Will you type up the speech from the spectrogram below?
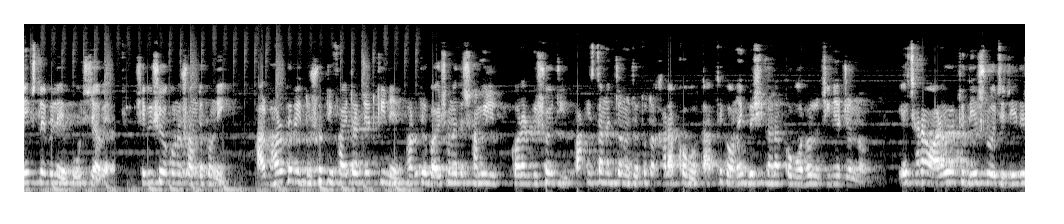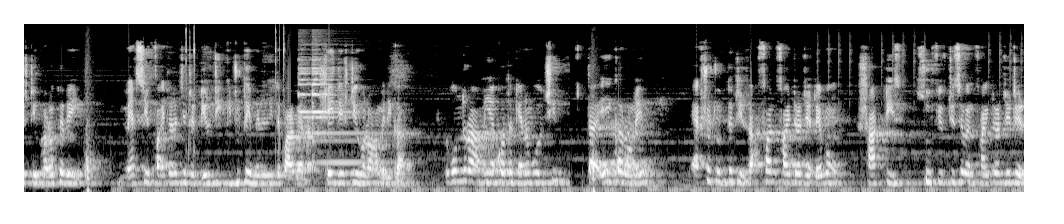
নেক্সট লেভেলে পৌঁছে যাবে, সে বিষয়ে কোনো সন্দেহ নেই। আর ভারতের এই দুশোটি ফাইটার জেট কিনে ভারতীয় বায়ুসেনাতে সামিল করার বিষয়টি পাকিস্তানের জন্য যতটা খারাপ খবর, তার থেকে অনেক বেশি খারাপ খবর হলো চীনের জন্য। এছাড়াও আরও একটি দেশ রয়েছে যে দেশটি ভারতের এই ম্যাসিভ ফাইটার জেটের ডিলটি কিছুতেই মেনে নিতে পারবে না, সেই দেশটি হলো আমেরিকা। তো বন্ধুরা, আমি এক কথা কেন বলছি? তা এই কারণে একশো চোদ্দটি রাফাল ফাইটার জেট এবং ষাটটি সু ফিফটি সেভেন ফাইটার জেটের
